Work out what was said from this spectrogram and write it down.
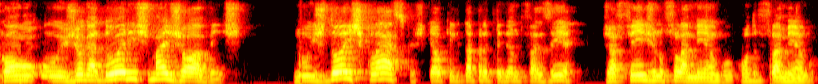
com os jogadores mais jovens nos dois clássicos, que é o que ele está pretendendo fazer, já fez no Flamengo, contra o Flamengo,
